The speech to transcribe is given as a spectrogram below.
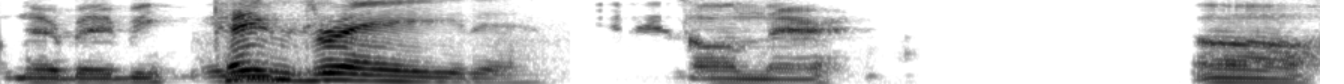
on there, baby. It King's is- Raid. It is on there. Oh,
